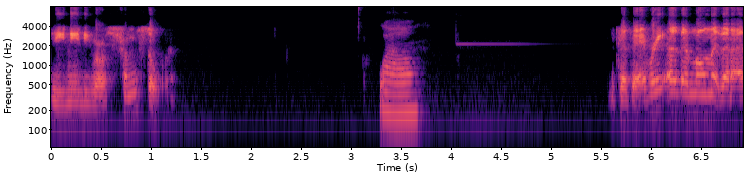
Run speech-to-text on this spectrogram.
Do you need any groceries from the store? Wow. Because every other moment that I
